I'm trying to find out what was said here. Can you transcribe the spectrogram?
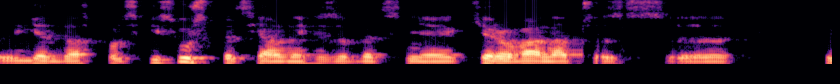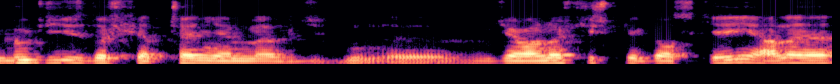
jedna z polskich służb specjalnych jest obecnie kierowana przez ludzi z doświadczeniem w, działalności szpiegowskiej, ale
